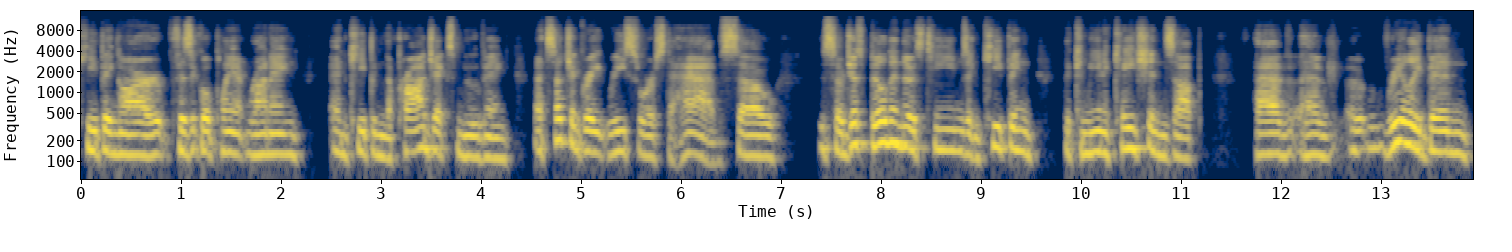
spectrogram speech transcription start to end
keeping our physical plant running and keeping the projects moving. That's such a great resource to have. So, so just building those teams and keeping the communications up have have uh, really been,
